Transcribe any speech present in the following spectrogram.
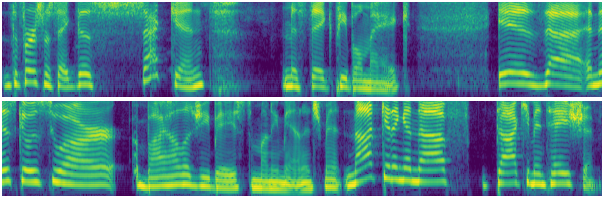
the first mistake. The second mistake people make is, uh, and this goes to our biology based money management, not getting enough documentation.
